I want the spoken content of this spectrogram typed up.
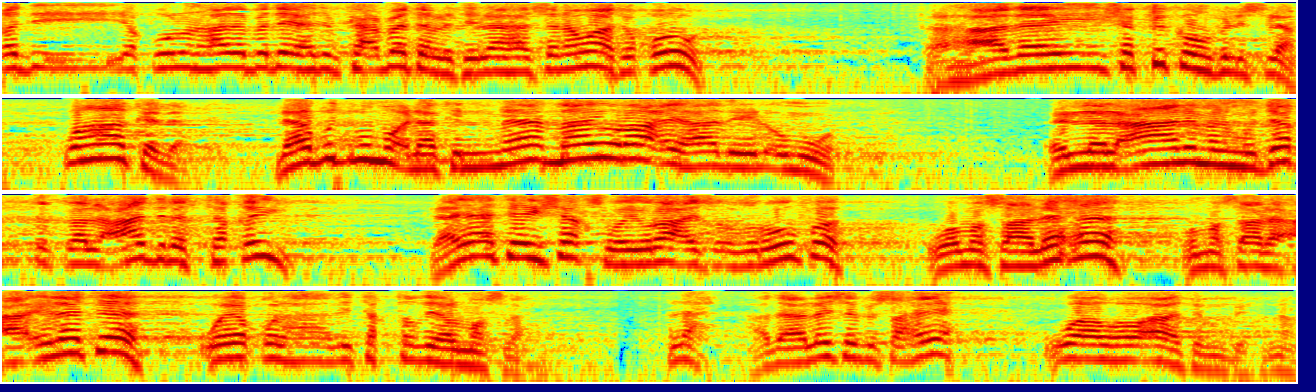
قد يقولون هذا بدأ يهدم كعبة التي لها سنوات وقرون. فهذا يشككهم في الإسلام. وهكذا لا بد من لكن ما, ما يراعي هذه الأمور. إلا العالم المدقق العدل التقي. لا يأتي أي شخص ويراعي ظروفه ومصالحه ومصالح عائلته ويقول هذه تقتضيها المصلحة. لا هذا ليس بصحيح وهو آثم به نعم.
